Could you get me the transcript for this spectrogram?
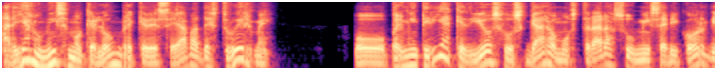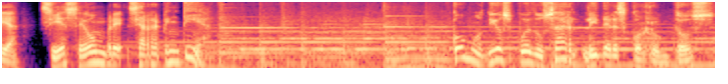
¿Haría lo mismo que el hombre que deseaba destruirme? ¿O permitiría que Dios juzgara o mostrara su misericordia si ese hombre se arrepentía? ¿Cómo Dios puede usar líderes corruptos?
